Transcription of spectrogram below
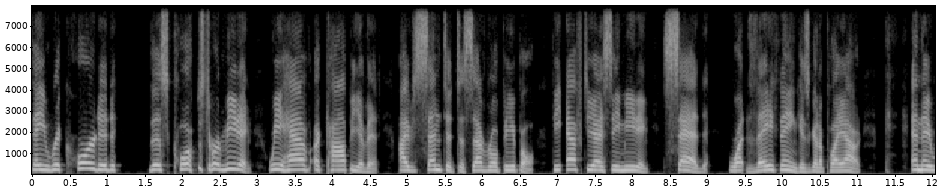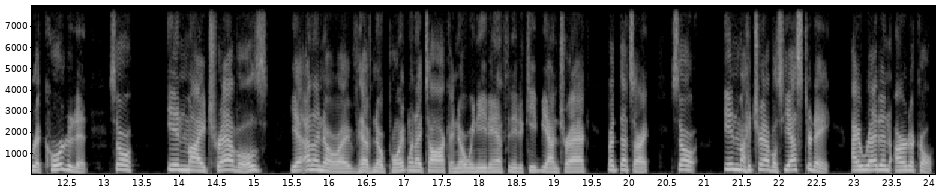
They recorded this closed door meeting. We have a copy of it. I've sent it to several people. The FDIC meeting said what they think is going to play out, and they recorded it. So in my travels, yeah, and I know I have no point when I talk. I know we need Anthony to keep me on track, but that's all right. So in my travels yesterday, I read an article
